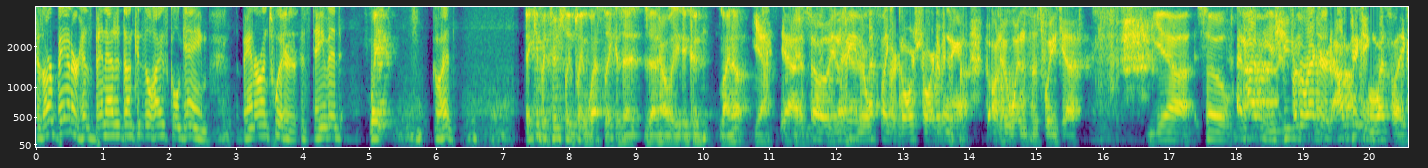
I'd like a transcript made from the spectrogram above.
Because our banner has been at a Duncanville High School game. The banner on Twitter is David. Wait, Go ahead. They can potentially play Westlake. Is that is that how it, it could line up? yeah, Yeah. Okay. So it'll be either Westlake or North Shore, depending on, on who wins this week. Yeah. yeah. So And I, for the record, I'm picking Westlake.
